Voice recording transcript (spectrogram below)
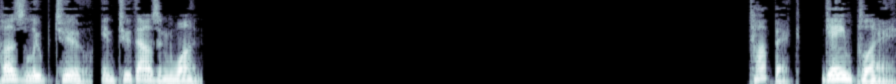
Puzz Loop 2, in 2001. Gameplay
